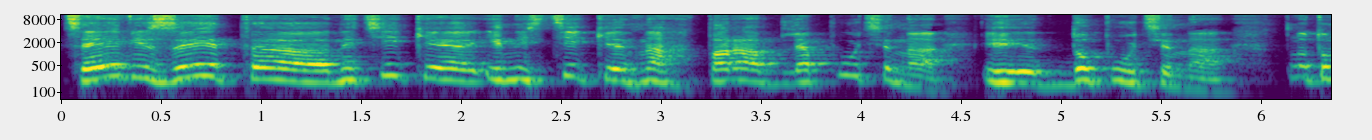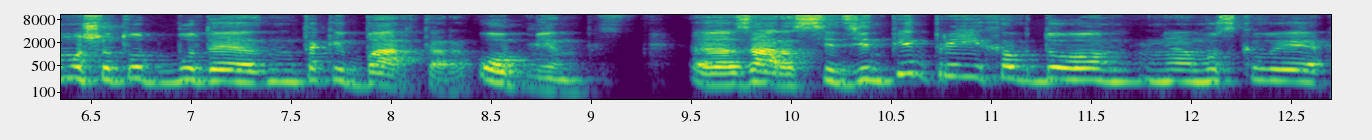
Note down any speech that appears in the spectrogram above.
Цей візит е, не тільки і не стільки на парад для Путіна і до Путіна. Ну тому що тут буде такий бартер, обмін. Е, Зараз Сі Цзіньпін приїхав до Москви,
